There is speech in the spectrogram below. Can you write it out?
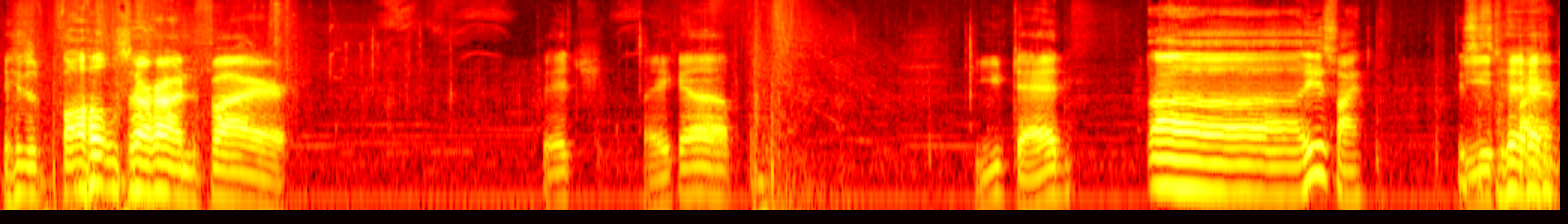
the. His balls are on fire. Bitch, wake up. You dead? Uh, he's fine. He's you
